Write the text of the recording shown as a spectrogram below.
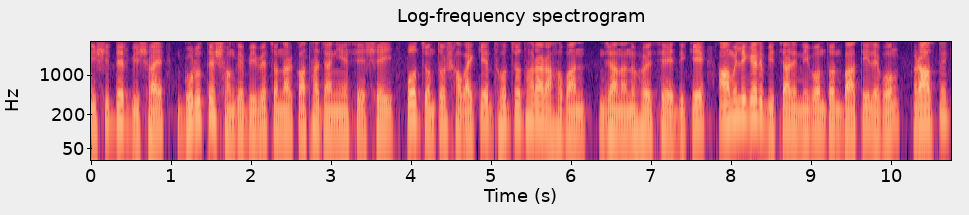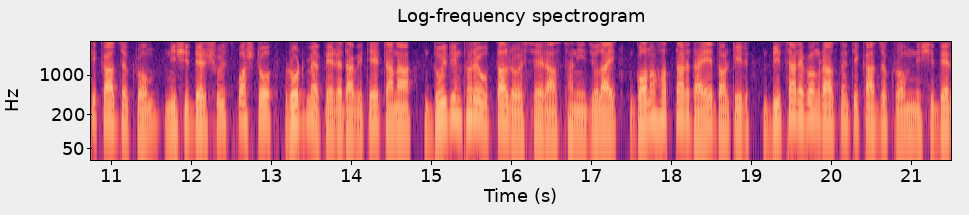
নিষিদ্ধের বিষয়ে গুরুত্বের সঙ্গে বিবেচনার কথা জানিয়েছে। সেই পর্যন্ত সবাইকে ধৈর্য ধরার আহ্বান জানানো হয়েছে। এদিকে আওয়ামী লীগের বিচার নিবন্ধন বাতিল এবং রাজনৈতিক কার্যক্রম নিষিদ্ধের সুস্পষ্ট রোডম্যাপের দাবিতে টানা দুই দিন ধরে উত্তাল রয়েছে রাজধানী জুলাই গণহত্যার দায়ে দলটির বিচার এবং রাজনৈতিক কার্যক্রম নিষিদ্ধের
